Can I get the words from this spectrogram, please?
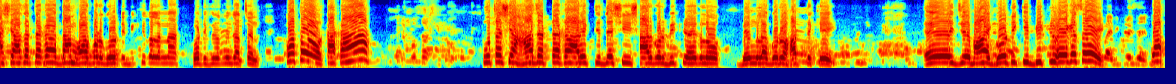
আশি হাজার টাকা দাম হওয়ার পর গরুটি বিক্রি করলেন না, গরুটি ফেরত নিয়ে যাচ্ছেন। কত, কাকা? পঁচাশি হাজার টাকা। আরেকটি দেশি সার গরু বিক্রি হয়ে গেল বেঙ্গলা গরু হাট থেকে। এই যে ভাই গরুটি কি বিক্রি হয়ে গেছে? কত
